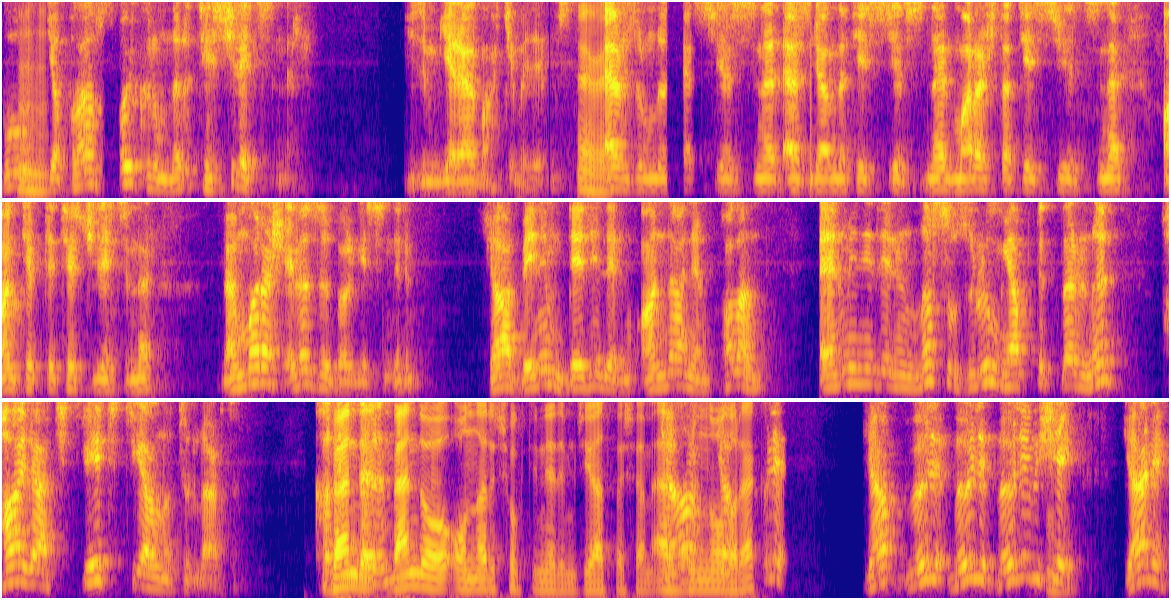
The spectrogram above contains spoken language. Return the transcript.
bu yapılan soykırımları tescil etsinler. Bizim yerel mahkemelerimiz. Evet. Erzurum'da tescil etsinler, Erzincan'da tescil etsinler, Maraş'ta tescil etsinler, Antep'te tescil etsinler. Ben Maraş Elazığ bölgesindenim. Ya benim dedelerim, anneannem falan Ermenilerin nasıl zulüm yaptıklarını hala titreye titreye anlatırlardı. Ben de Kadınların- ben de o onları çok dinledim Cihat Paşam Erzurumlu ya olarak. Böyle, ya böyle böyle böyle bir şey. Yani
